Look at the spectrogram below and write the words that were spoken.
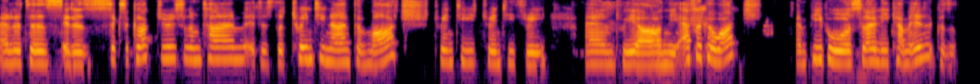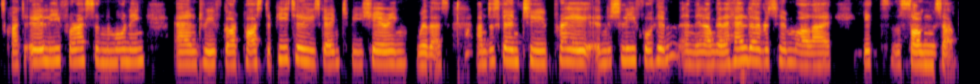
and it is it is six o'clock Jerusalem time. It is the 29th of March, 2023, and we are on the Africa Watch and people will slowly come in because it's quite early for us in the morning. And we've got Pastor Peter who's going to be sharing with us. I'm just going to pray initially for him and then I'm going to hand over to him while I get the songs up.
